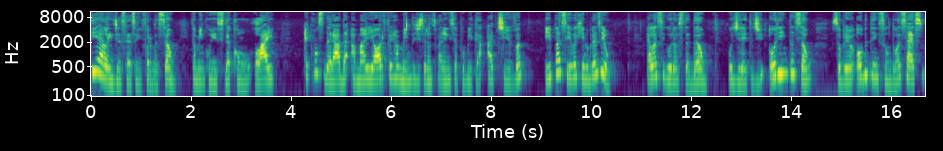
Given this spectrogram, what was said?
E a Lei de Acesso à Informação, também conhecida como LAI, é considerada a maior ferramenta de transparência pública ativa e passiva aqui no Brasil. Ela assegura ao cidadão o direito de orientação sobre a obtenção do acesso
